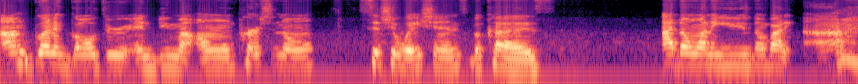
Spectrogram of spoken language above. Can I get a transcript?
I'm gonna go through and do my own personal situations because I don't want to use nobody. Uh,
